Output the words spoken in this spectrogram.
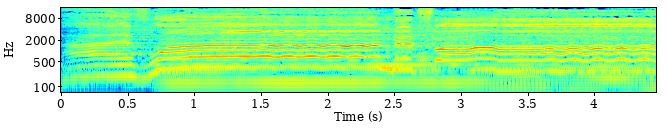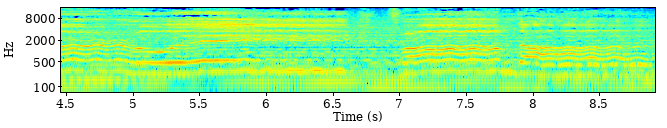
I've wandered far away from God.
